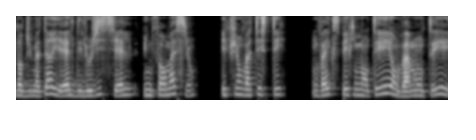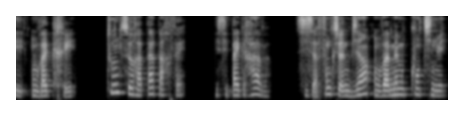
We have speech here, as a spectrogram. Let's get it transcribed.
dans du matériel, des logiciels, une formation. Et puis on va tester, on va expérimenter, on va monter et on va créer. Tout ne sera pas parfait. Et c'est pas grave. Si ça fonctionne bien, on va même continuer.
